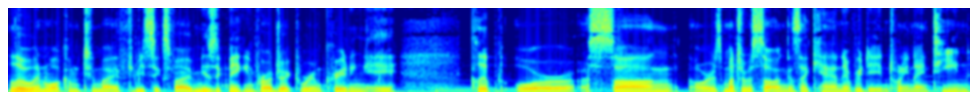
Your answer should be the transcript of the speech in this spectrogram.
Hello, and welcome to my 365 music making project where I'm creating a clip or a song, or as much of a song as I can every day in 2019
